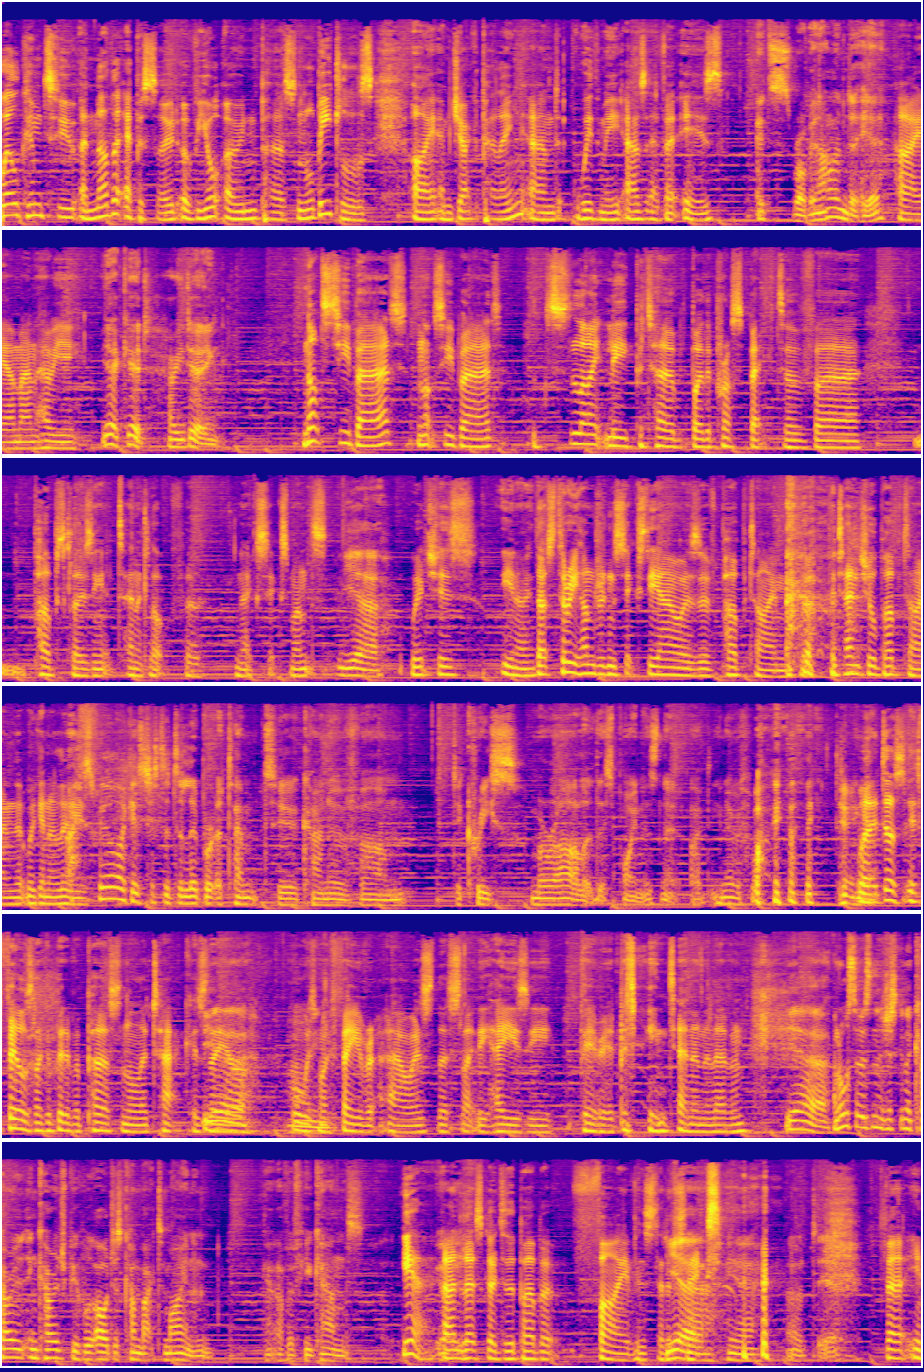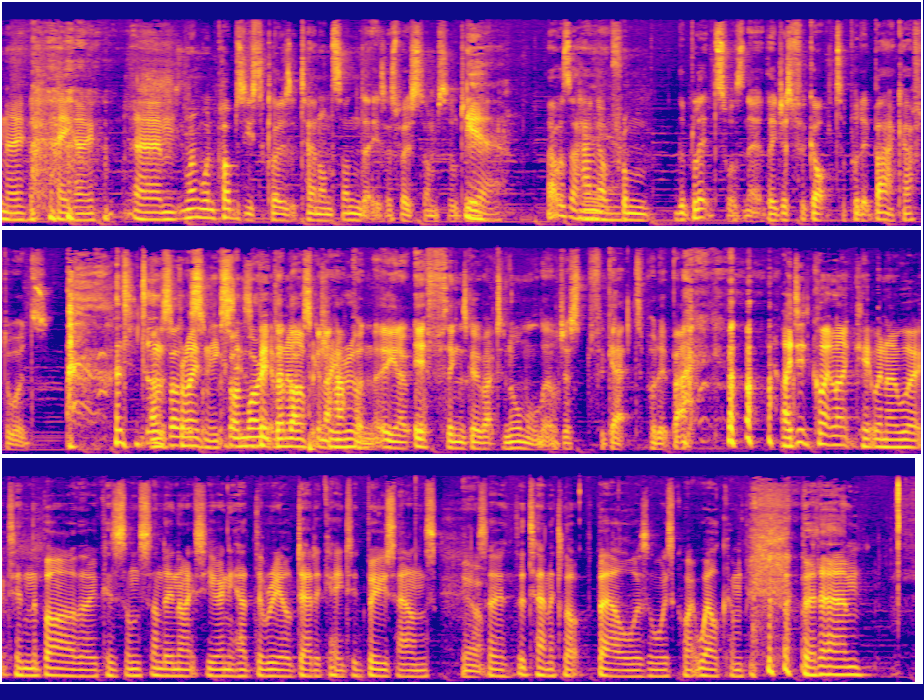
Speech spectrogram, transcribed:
welcome to another episode of Your Own Personal Beatles. I am Jack Pelling, and with me, as ever, is. It's Robin Allender here. Hi, uh, man, how are you? Yeah, good. How are you doing? Not too bad, not too bad. Slightly perturbed by the prospect of uh, pubs closing at 10 o'clock for the next six months, Yeah. which is, you know, that's 360 hours of pub time, potential pub time that we're going to lose. I feel like it's just a deliberate attempt to kind of um, decrease morale at this point, isn't it? Like, you know, why are they doing Well, it? does. It feels like a bit of a personal attack, as they Yeah, are I always my favourite hours. The slightly hazy period between ten and eleven. Yeah. And also, isn't it just going to encourage, encourage people, oh, just come back to mine and have a few cans? Yeah, Yeah. and let's go to the pub at five instead of yeah. six. Yeah. Oh, dear. But you know, hey ho. Um, Remember when pubs used to close at 10 on Sundays? I suppose some still do. yeah, That was a hang up yeah. from the Blitz, wasn't it? They just forgot to put it back afterwards. it doesn't so, surprise me. So I'm it's a bit worried that that's going to happen. rule. You know, if things go back to normal, they'll just forget to put it back. I did quite like it when I worked in the bar though, because on Sunday nights you only had the real dedicated booze hounds. Yeah. So the 10 o'clock bell was always quite welcome. but um,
